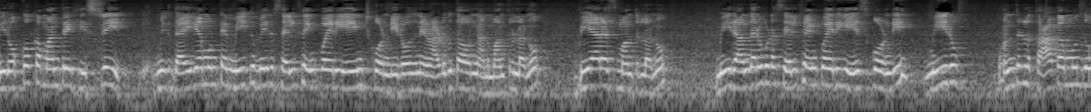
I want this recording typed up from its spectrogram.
మీరు ఒక్కొక్క మంత్రి హిస్టరీ మీకు ధైర్యం ఉంటే మీకు మీరు సెల్ఫ్ ఎంక్వైరీ చేయించుకోండి. ఈరోజు నేను అడుగుతా ఉన్నాను మంత్రులను బీఆర్ఎస్ మంత్రులను. మీరందరూ కూడా సెల్ఫ్ ఎంక్వైరీ చేసుకోండి. మీరు మంత్రులు కాకముందు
